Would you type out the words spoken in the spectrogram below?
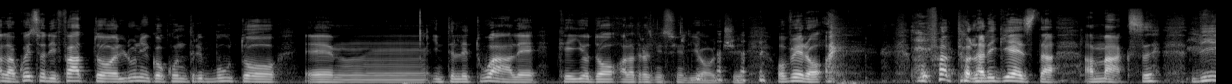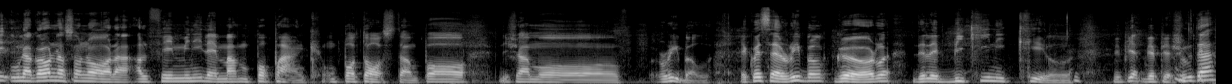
Allora, questo di fatto è l'unico contributo ehm, intellettuale che io do alla trasmissione di oggi, ovvero ho fatto la richiesta a Max di una colonna sonora al femminile ma un po' punk, un po' tosta, un po' diciamo rebel e questa è Rebel Girl delle Bikini Kill. Vi, pi- vi è piaciuta?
